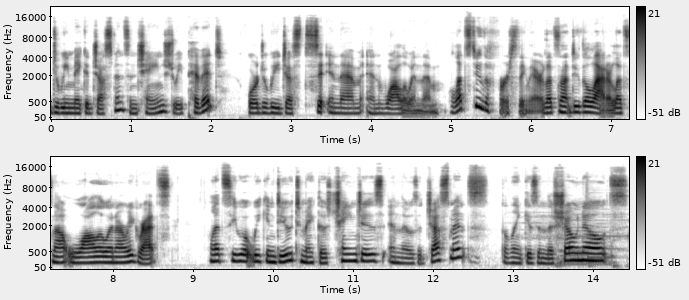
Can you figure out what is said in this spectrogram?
Do we make adjustments and change? Do we pivot? Or do we just sit in them and wallow in them? Well, let's do the first thing there. Let's not do the latter. Let's not wallow in our regrets. Let's see what we can do to make those changes and those adjustments. The link is in the show notes.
